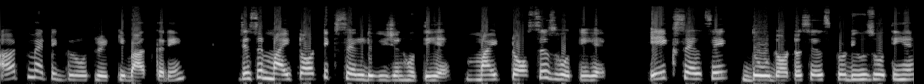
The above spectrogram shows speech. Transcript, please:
arithmetic growth rate की बात करें, जैसे माइटोटिक सेल डिवीज़न होती है माइटोसिस होती है, एक सेल से दो डॉटर सेल्स प्रोड्यूस होती हैं।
